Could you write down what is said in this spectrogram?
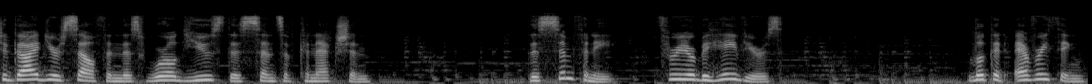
To guide yourself in this world, use this sense of connection, this symphony, through your behaviors. Look at everything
